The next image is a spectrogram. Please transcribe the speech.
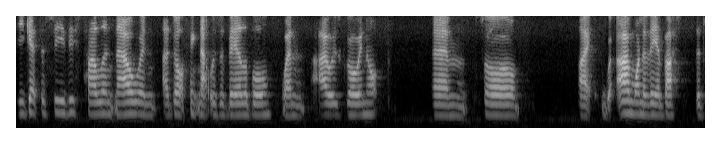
You get to see this talent now, and I don't think that was available when I was growing up. Um, so, like, I'm one of the ambassador,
